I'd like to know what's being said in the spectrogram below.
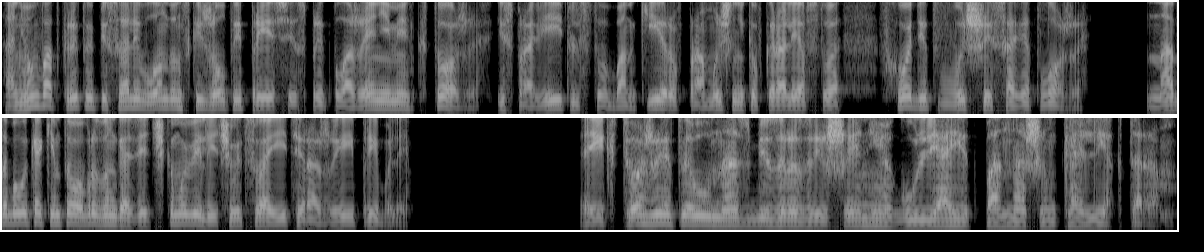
О нем в открытую писали в лондонской желтой прессе с предположениями, кто же из правительства, банкиров, промышленников королевства входит в высший совет ложи. Надо было каким-то образом газетчикам увеличивать свои тиражи и прибыли. «И кто же это у нас без разрешения гуляет по нашим коллекторам?»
